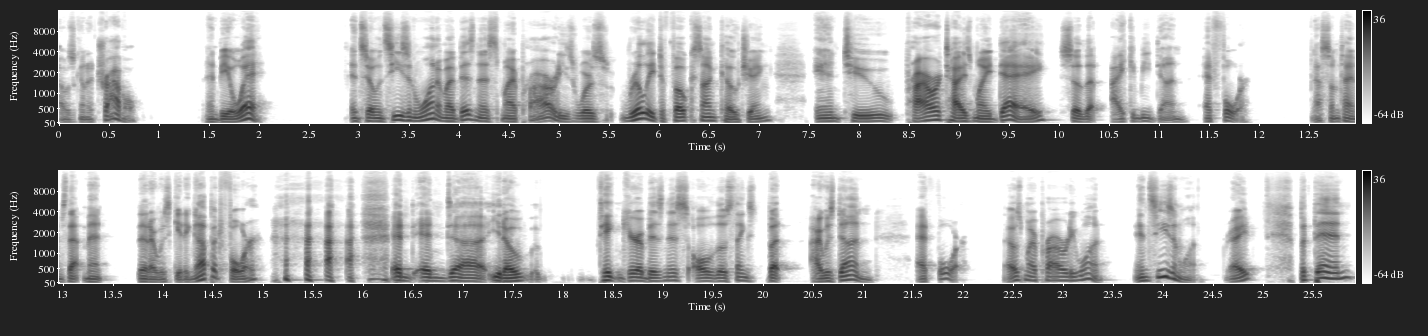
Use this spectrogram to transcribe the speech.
I was going to travel and be away. And so in season one of my business, my priorities was really to focus on coaching and to prioritize my day so that I could be done at four. Now, sometimes that meant that I was getting up at four and, and, uh, you know, taking care of business, all of those things, but I was done at four. That was my priority one in season one, right? But then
